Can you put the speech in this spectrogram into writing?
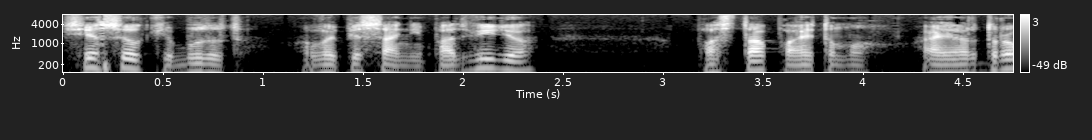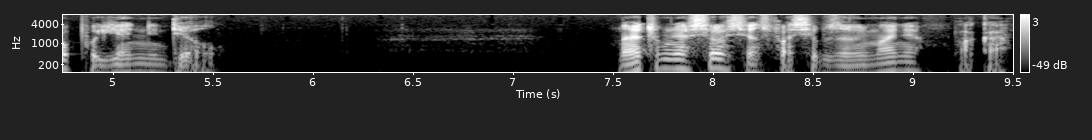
Все ссылки будут в описании под видео. Поста по этому аирдропу я не делал. На этом у меня все. Всем спасибо за внимание. Пока.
